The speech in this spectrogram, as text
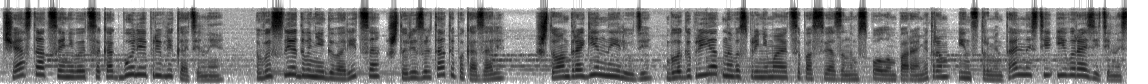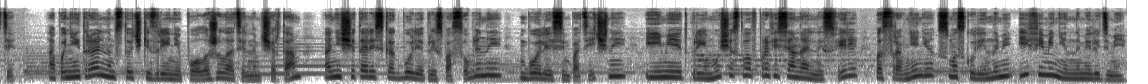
часто оцениваются как более привлекательные. В исследовании говорится, что результаты показали, что андрогенные люди благоприятно воспринимаются по связанным с полом параметрам инструментальности и выразительности, а по нейтральным с точки зрения пола желательным чертам они считались как более приспособленные, более симпатичные и имеют преимущество в профессиональной сфере по сравнению с маскулинными и фемининными людьми.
